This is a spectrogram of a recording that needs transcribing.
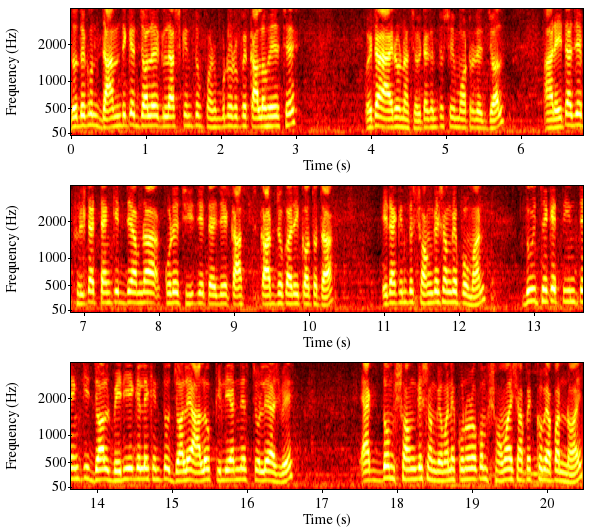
তো দেখুন, ডান দিকের জলের গ্লাস কিন্তু সম্পূর্ণরূপে কালো হয়েছে। ওইটা আয়রন আছে, ওইটা কিন্তু সেই মোটরের জল। আর এটা যে ফিল্টার ট্যাঙ্কির যে আমরা করেছি, যেটা যে কাজ কার্যকারী কতটা, এটা কিন্তু সঙ্গে সঙ্গে প্রমাণ। দুই থেকে তিন ট্যাঙ্কি জল বেরিয়ে গেলে কিন্তু জলে আলো ক্লিয়ারনেস চলে আসবে। একদম সঙ্গে সঙ্গে মানে কোনো রকম সময় সাপেক্ষ ব্যাপার নয়।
